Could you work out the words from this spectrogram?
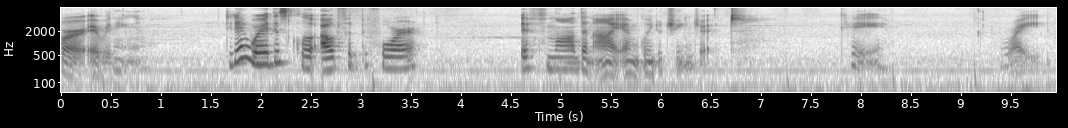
for everything. Did I wear this outfit before? if not then I am going to change it okay right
